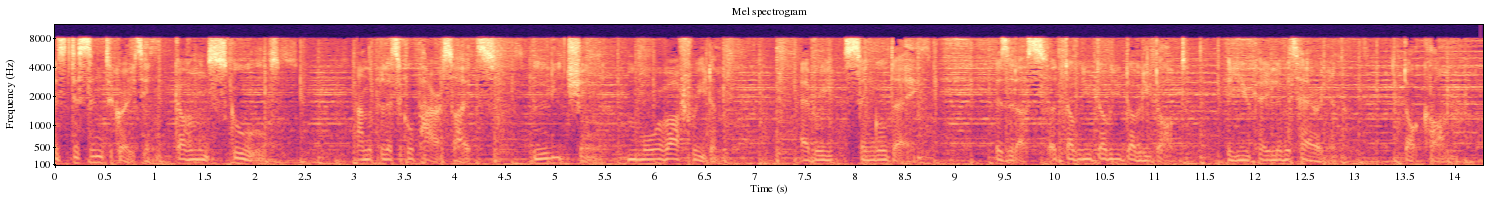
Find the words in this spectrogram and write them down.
its disintegrating government schools, and the political parasites leeching more of our freedom every single day. Visit us at www.theuklibertarian.com.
